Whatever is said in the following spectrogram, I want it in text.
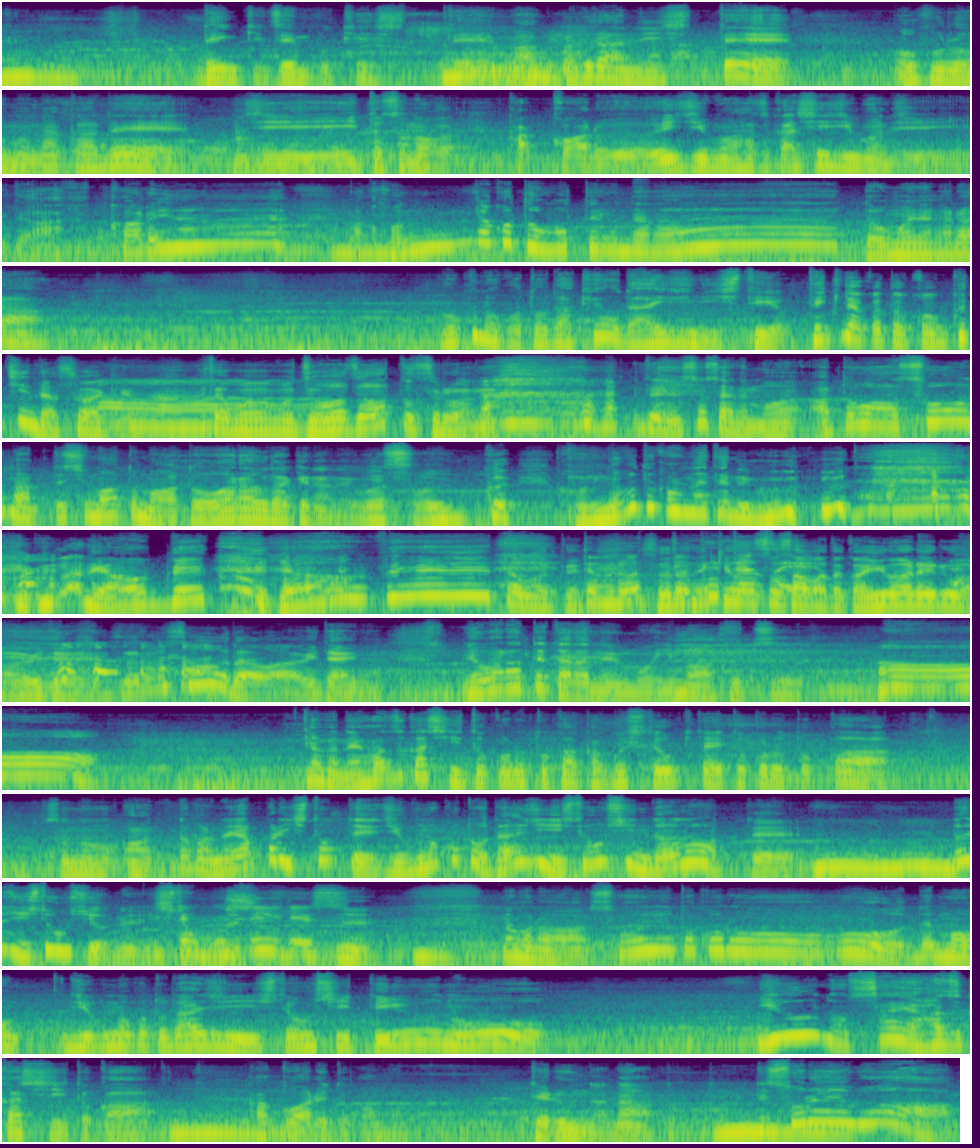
電気全部消して、真っ暗にしてお風呂の中でじーっとそのかっこ悪い自分恥ずかしい自分をじーっとあかっこ悪いなーあこんなこと思ってるんだなーと思いながら僕のことだけを大事にしてよ。的なことをこう口に出すわけよ。もうもうゾワゾワっとするわね。でそしたらねもうあとはそうなってしまうともうあと笑うだけなのよ。うわすっごいこんなこと考えてる うわうわやべえやべえと思って。それで教祖様とか言われるわみたいな。そりゃそうだわみたいな。で笑ってたらねもう今は普通。あなんかね恥ずかしいところとか隠しておきたいところとかそのあだからねやっぱり人って自分のことを大事にしてほしいんだなってあうんうん。大事にしてほしいよねしてほしいです、ね、だからそういうところをでも自分のこと大事にしてほしいっていうのを言うのさえ恥ずかしいとかうん。かっこ悪いとか思ってるんだなと。うん。でそれは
